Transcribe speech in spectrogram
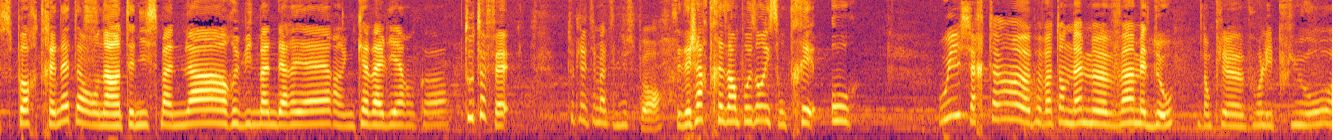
sport très nette. Hein. On a un tennisman là, un rugbyman derrière, une cavalière encore. Tout à fait. Toutes les thématiques du sport. C'est des chars très imposants, ils sont très hauts. Oui, certains peuvent attendre même 20 mètres de haut, donc pour les plus hauts,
